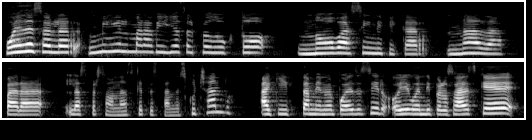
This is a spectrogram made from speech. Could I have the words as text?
puedes hablar mil maravillas del producto, no va a significar nada para las personas que te están escuchando aquí también me puedes decir, oye Wendy, pero sabes que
